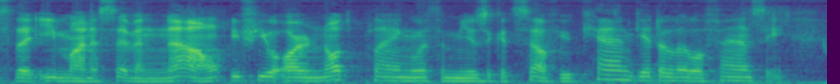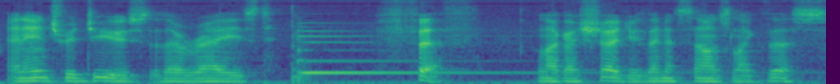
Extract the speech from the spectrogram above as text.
That's the E minor 7 now if you are not playing with the music itself you can get a little fancy and introduce the raised fifth. Like I showed you then it sounds like this.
